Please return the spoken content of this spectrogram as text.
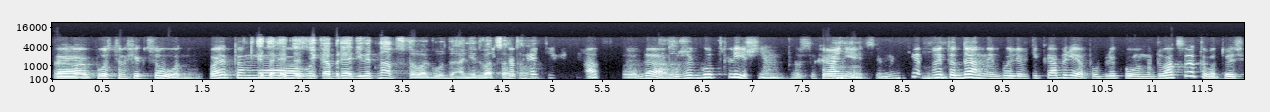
Э, постинфекционный. Поэтому... Это, это с декабря 2019 года, а не 2020. Декабря 19 да, уже год с лишним сохраняется иммунитет. Но это данные были в декабре опубликованы 20 то есть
